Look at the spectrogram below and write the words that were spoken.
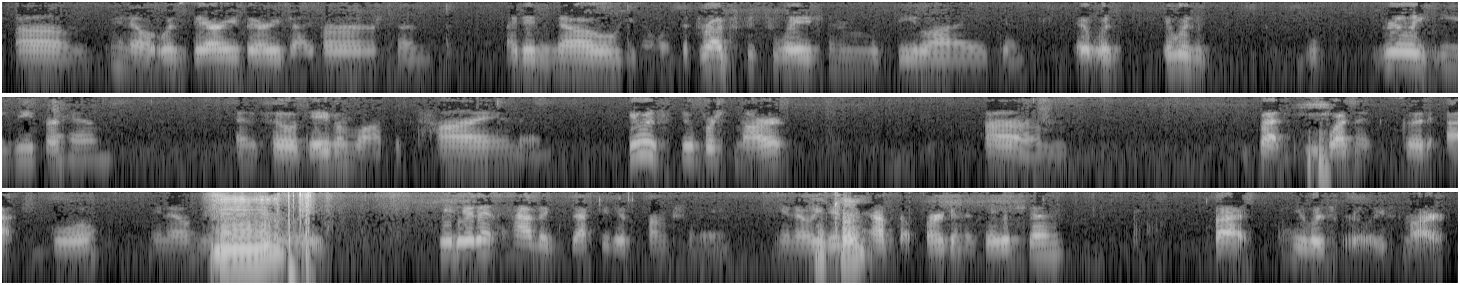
um, you know, it was very, very diverse, and I didn't know, you know, what the drug situation would be like, and it was it was really easy for him, and so it gave him lots of time, and he was super smart, um, but he wasn't good at school. You know, he Mhm. didn't really he didn't have executive functioning. You know, he Okay. didn't have the organization, but he was really smart.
